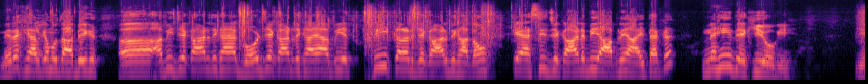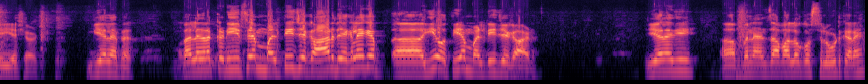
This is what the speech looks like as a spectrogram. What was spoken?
मेरे ख्याल के मुताबिक अभी जेकार्ड दिखाया गोल्ड जेकार्ड दिखाया, अभी ये थ्री कलर जेकार्ड दिखाता हूँ कि ऐसी जेकार्ड भी आपने आज तक नहीं देखी होगी। ये ये शर्ट ये लें फिर। पहले जरा करीब से मल्टी जेकार्ड देख लें कि ये होती है मल्टी जेकार्ड ये ना जी बनाजा वालों को सलूट करें,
